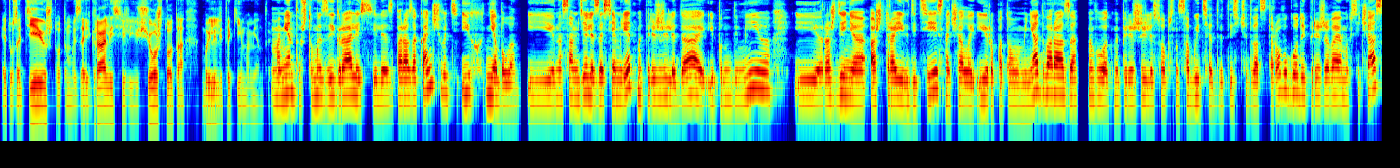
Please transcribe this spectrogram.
эту затею, что-то мы заигрались или еще что-то? Были ли такие моменты? Моментов, что мы заигрались или пора заканчивать, их не было. И на самом деле за 7 лет мы пережили, да, и пандемию, и рождение аж троих детей. Сначала Ира, потом у меня два раза. Вот, мы пережили, собственно, события 2022 года и переживаем их сейчас.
